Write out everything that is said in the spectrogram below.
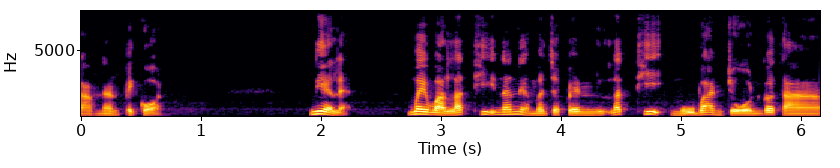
ตามนั้นไปก่อน เนี่ยแหละ ไม่ว่าลัทธินั้นเนี่ยมันจะเป็นลัทธิหมู่บ้านโจรก็ตาม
